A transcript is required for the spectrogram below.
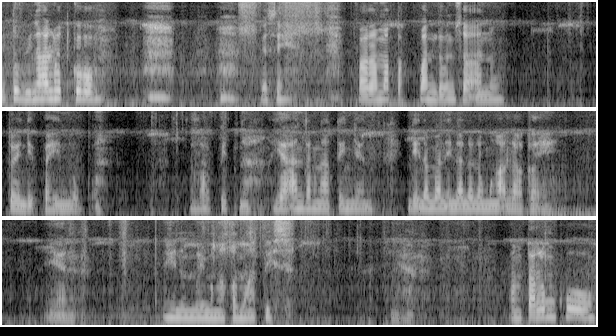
Ito binalot ko. kasi para matakpan doon sa ano. Ito hindi pa hinog. Malapit na. Hayaan lang natin yan. Hindi naman inano ng mga alaga eh. Ayan. Ayan may mga kamatis. Ayan. Ang talong ko.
